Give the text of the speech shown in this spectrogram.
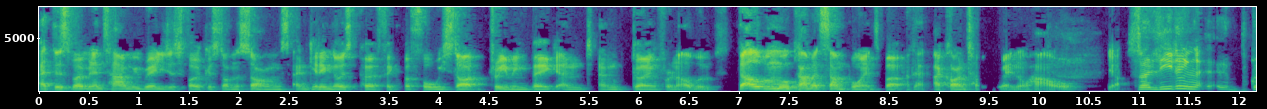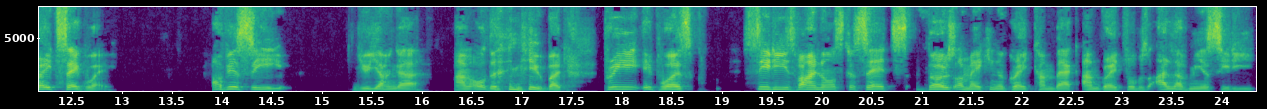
at this moment in time, we really just focused on the songs and getting those perfect before we start dreaming big and and going for an album. The album will come at some point, but okay. I can't tell you when or how. Yeah. So leading, great segue. Obviously, you younger, I'm older than you, but pre it was CDs, vinyls, cassettes. Those are making a great comeback. I'm grateful because I love me a CD.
